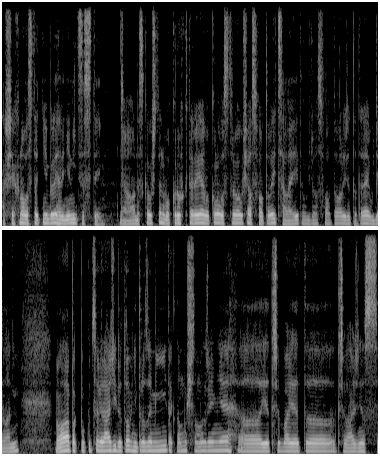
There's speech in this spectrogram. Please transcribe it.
a všechno ostatní byly hliněné cesty. Jo, dneska už ten okruh, který je okolo ostrova, už je asfaltový celý, to už doasfaltovali, že to teda je udělaný. No a pak pokud se vyráží do toho vnitrozemí, tak tam už samozřejmě eh, je třeba jet eh, převážně s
